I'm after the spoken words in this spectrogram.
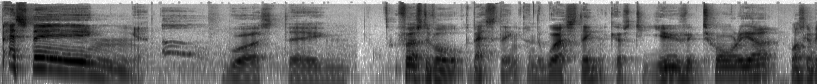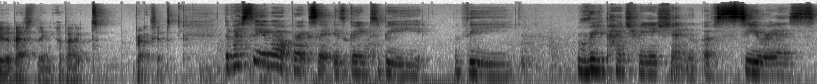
Best thing! Worst thing. First of all, the best thing and the worst thing goes to you, Victoria. What's going to be the best thing about Brexit? The best thing about Brexit is going to be the repatriation of serious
